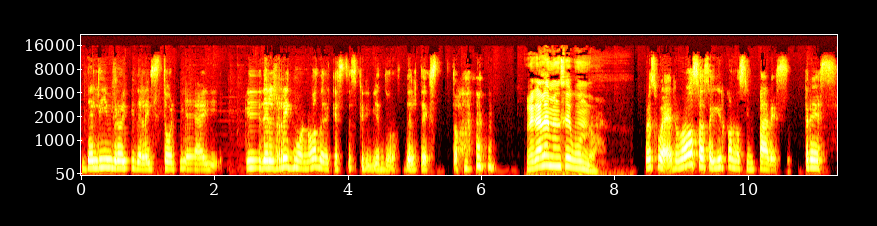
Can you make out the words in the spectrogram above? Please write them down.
del libro y de la historia y, y del ritmo, ¿no? De que esté escribiendo del texto. Regálame un segundo. Pues bueno, vamos a seguir con los impares. Tres.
